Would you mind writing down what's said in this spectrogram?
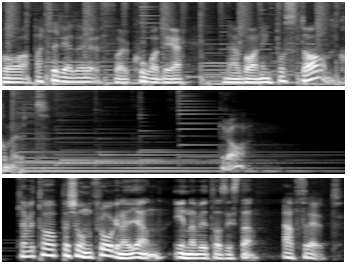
var partiledare för KD när Varning på stan kom ut? Bra. Kan vi ta personfrågorna igen innan vi tar sista? Absolut.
